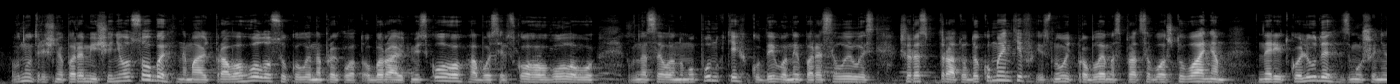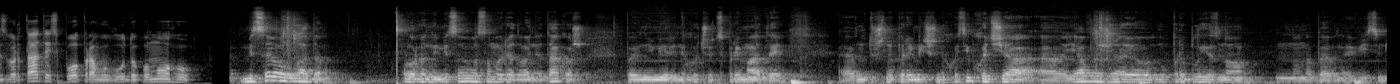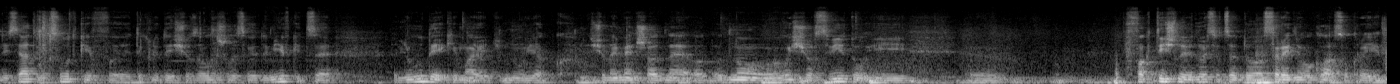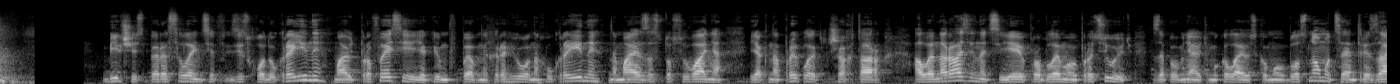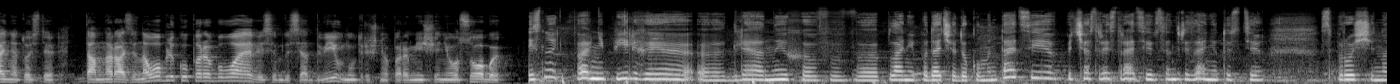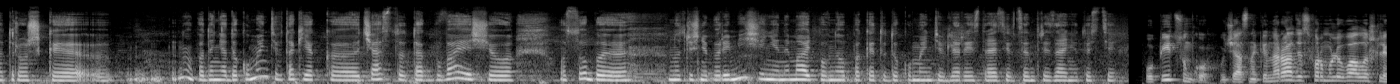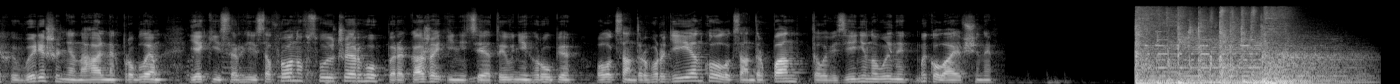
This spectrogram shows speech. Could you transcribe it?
Внутрішньо переміщені особи не мають права голосу, коли, наприклад, обирають міського або сільського голову в населеному пункті, куди вони переселились. Через втрату документів існують проблеми з працевлаштуванням. Нерідко люди змушені звертатись по правову допомогу. Місцева влада, органи місцевого самоврядування також в певній мірі не хочуть сприймати внутрішньопереміщених осіб. Хоча е, я вважаю ну, приблизно, ну, напевно, 80% тих людей, що залишили свої домівки, це люди, які мають ну, як щонайменше одне, одну вищу освіту і е, фактично відносяться до середнього класу країни. Більшість переселенців зі сходу країни мають професії, яким в певних регіонах України немає застосування, як, наприклад, шахтар. Але наразі над цією проблемою працюють, запевняють в Миколаївському обласному центрі зайнятості. Там наразі на обліку перебуває 82 внутрішньо переміщені особи. Існують певні пільги е, для них в- в плані подачі документації під час реєстрації в центрі зайнятості. Спрощено трошки е, ну, подання документів, так як е, часто так буває, що особи внутрішньопереміщені не мають повного пакету документів для реєстрації в центрі зайнятості. У підсумку учасники наради сформулювали шляхи вирішення нагальних проблем, які Сергій Сафронов, в свою чергу, перекаже ініціативній групі. Олександр Гордієнко, Олександр Пан, телевізійні новини Миколаївщини.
